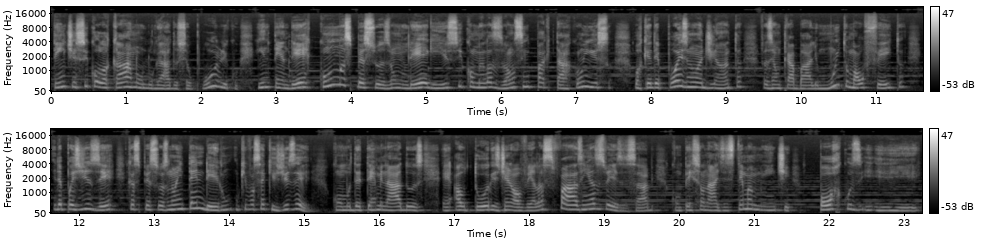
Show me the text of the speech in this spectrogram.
Tente se colocar no lugar do seu público entender como as pessoas vão ler isso e como elas vão se impactar com isso. Porque depois não adianta fazer um trabalho muito mal feito e depois dizer que as pessoas não entenderam o que você quis dizer. Como determinados é, autores de novelas fazem às vezes, sabe? Com personagens extremamente porcos e, e,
